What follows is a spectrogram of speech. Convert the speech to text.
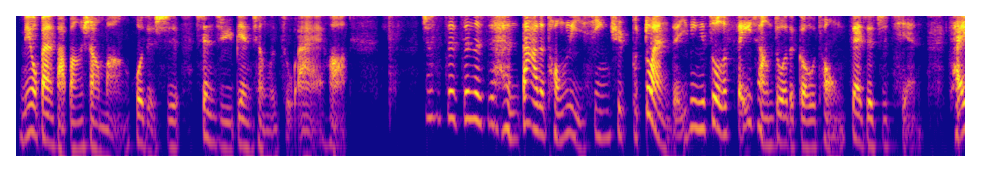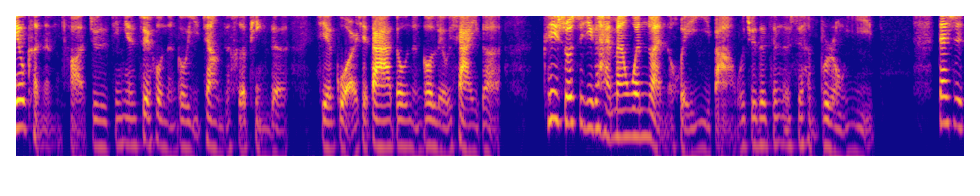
没有办法帮上忙，或者是甚至于变成了阻碍，哈。就是这真的是很大的同理心，去不断的，一定是做了非常多的沟通，在这之前才有可能，哈，就是今天最后能够以这样子和平的结果，而且大家都能够留下一个可以说是一个还蛮温暖的回忆吧。我觉得真的是很不容易。但是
